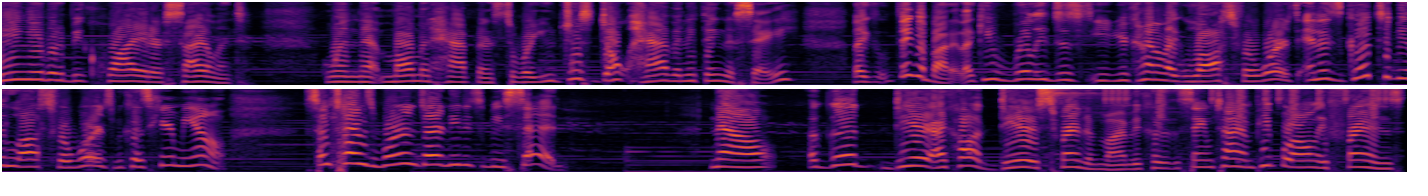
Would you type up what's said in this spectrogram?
Being able to be quiet or silent when that moment happens to where you just don't have anything to say. Like, think about it. Like, you really just, you're kind of like lost for words. And it's good to be lost for words because, hear me out, sometimes words aren't needed to be said. Now, a good dear i call it dearest friend of mine because at the same time people are only friends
